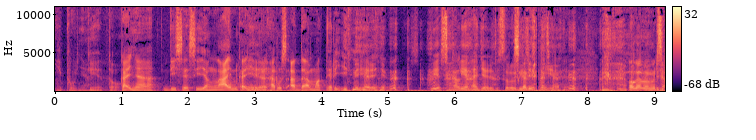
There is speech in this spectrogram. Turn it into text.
Ibunya. Gitu. Kayaknya di sesi yang lain kayaknya Iya. ini harus ada materi ini Iya. kayaknya. Dia sekalian aja disuruh di Sekalian sini. aja. Oke pemirsa,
